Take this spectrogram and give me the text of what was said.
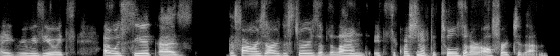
I agree with you. It's i always see it as the farmers are the stewards of the land it's the question of the tools that are offered to them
